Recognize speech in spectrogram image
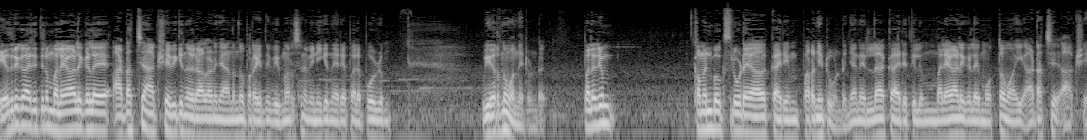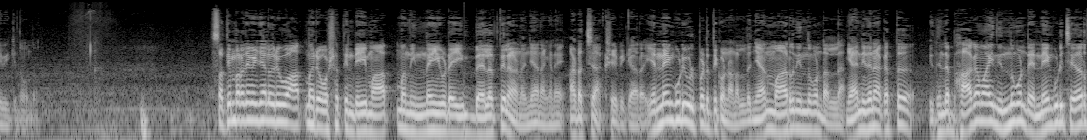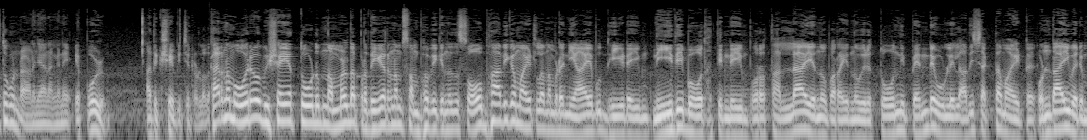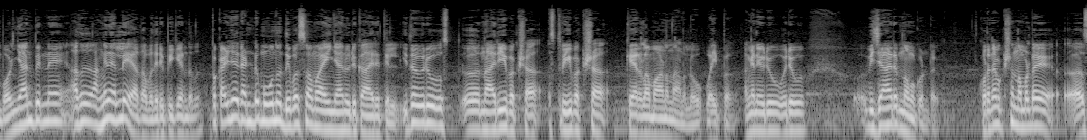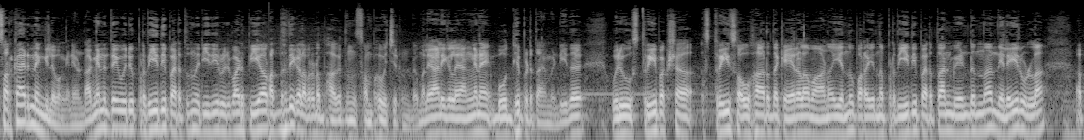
ഏതൊരു കാര്യത്തിലും മലയാളികളെ അടച്ച് ആക്ഷേപിക്കുന്ന ഒരാളാണ് ഞാനെന്ന് പറയുന്ന വിമർശനം എനിക്ക് നേരെ പലപ്പോഴും ഉയർന്നു വന്നിട്ടുണ്ട്. പലരും കമന്റ് ബോക്സിലൂടെ ആ കാര്യം പറഞ്ഞിട്ടുമുണ്ട്. ഞാൻ എല്ലാ കാര്യത്തിലും മലയാളികളെ മൊത്തമായി അടച്ച് ആക്ഷേപിക്കുന്നു എന്ന് സത്യം പറഞ്ഞു കഴിഞ്ഞാൽ ഒരു ആത്മരോഷത്തിന്റെയും ആത്മനിന്ദയുടെയും ബലത്തിലാണ് ഞാൻ അങ്ങനെ അടച്ച് ആക്ഷേപിക്കാറ്. എന്നെയും കൂടി ഉൾപ്പെടുത്തിക്കൊണ്ടാണ്. അല്ലാതെ ഞാൻ മാറി നിന്നുകൊണ്ടല്ല. ഞാൻ ഇതിനകത്ത് ഇതിന്റെ ഭാഗമായി നിന്നുകൊണ്ട് എന്നെയും കൂടി ചേർത്തുകൊണ്ടാണ് ഞാൻ അങ്ങനെ എപ്പോഴും അധിക്ഷേപിച്ചിട്ടുള്ളത്. കാരണം ഓരോ വിഷയത്തോടും നമ്മളുടെ പ്രതികരണം സംഭവിക്കുന്നത് സ്വാഭാവികമായിട്ടുള്ള നമ്മുടെ ന്യായബുദ്ധിയുടെയും നീതിബോധത്തിന്റെയും പുറത്തല്ല എന്ന് പറയുന്ന ഒരു തോന്നിപ്പ് എന്റെ ഉള്ളിൽ അതിശക്തമായിട്ട് ഉണ്ടായി വരുമ്പോൾ ഞാൻ പിന്നെ അത് അങ്ങനെയല്ലേ അത് അവതരിപ്പിക്കേണ്ടത്? ഇപ്പൊ കഴിഞ്ഞ രണ്ട് മൂന്ന് ദിവസമായി ഞാൻ ഒരു കാര്യത്തിൽ ഇതൊരു നാരീപക്ഷ സ്ത്രീപക്ഷ കേരളമാണെന്നാണല്ലോ വൈപ്പ്. അങ്ങനെ ഒരു ഒരു വിചാരം നമുക്കുണ്ട്. കുറഞ്ഞ പക്ഷം നമ്മുടെ സർക്കാരിനെങ്കിലും അങ്ങനെയുണ്ട്. അങ്ങനത്തെ ഒരു പ്രതീതി പരത്തുന്ന രീതിയിൽ ഒരുപാട് പി ആർ പദ്ധതികൾ അവരുടെ ഭാഗത്തു നിന്ന് സംഭവിച്ചിട്ടുണ്ട്. മലയാളികളെ അങ്ങനെ ബോധ്യപ്പെടുത്താൻ വേണ്ടി. ഇത് ഒരു സ്ത്രീപക്ഷ സ്ത്രീ സൗഹാർദ്ദ കേരളമാണ് എന്ന് പറയുന്ന പ്രതീതി പരത്താൻ വേണ്ടുന്ന നിലയിലുള്ള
